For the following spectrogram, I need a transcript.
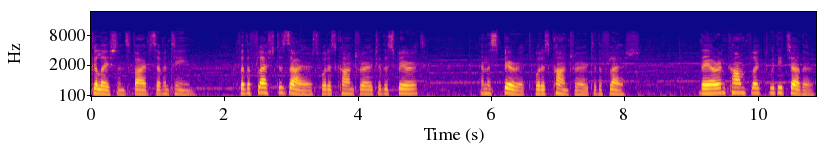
Galatians 5:17 For the flesh desires what is contrary to the spirit and the spirit what is contrary to the flesh. They are in conflict with each other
